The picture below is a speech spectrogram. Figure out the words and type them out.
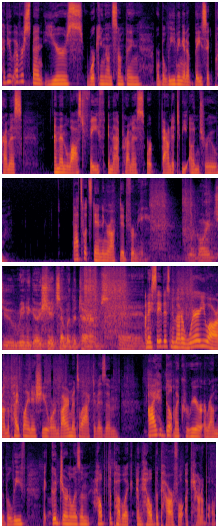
Have you ever spent years working on something or believing in a basic premise and then lost faith in that premise or found it to be untrue? That's what Standing Rock did for me. We're going to renegotiate some of the terms and And I say this no matter where you are on the pipeline issue or environmental activism. I had built my career around the belief that good journalism helped the public and held the powerful accountable.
